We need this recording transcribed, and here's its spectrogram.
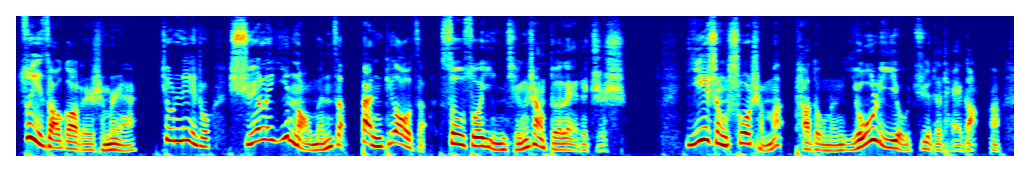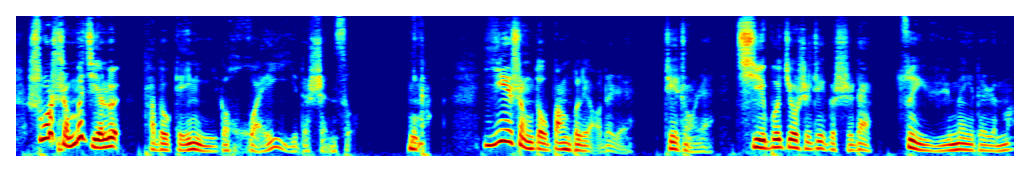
最糟糕的是什么人？就是那种学了一脑门子半吊子搜索引擎上得来的知识，医生说什么他都能有理有据的抬杠啊，说什么结论他都给你一个怀疑的神色。你看，医生都帮不了的人，这种人岂不就是这个时代最愚昧的人吗？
